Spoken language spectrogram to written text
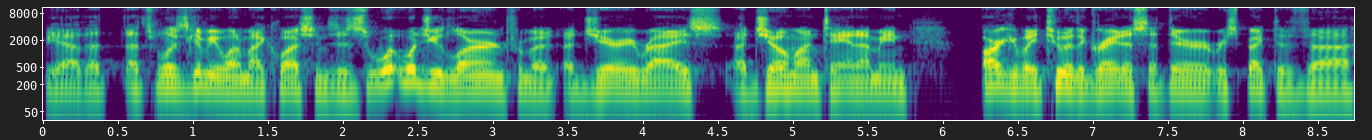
Yeah, that that's what's going to be one of my questions. Is what would you learn from a, a, Jerry Rice, a Joe Montana? I mean, arguably two of the greatest at their respective uh,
